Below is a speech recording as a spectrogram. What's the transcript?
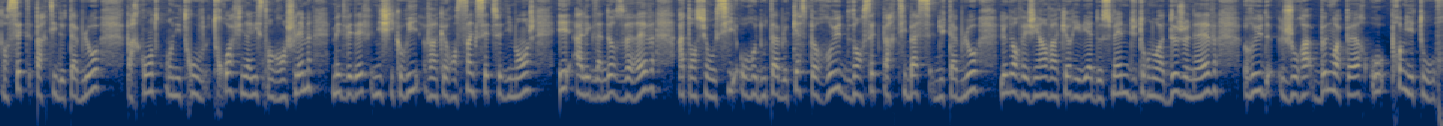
dans cette partie de tableau. Par contre, on y trouve trois finalistes en Grand Chelem, Medvedev, Nishikori, vainqueur en 5-7 ce dimanche, et Alexander Zverev. Attention aussi au redoutable Casper Ruud dans cette partie basse du tableau, le Norvégien vainqueur il y a deux semaines du tournoi de Genève. Ruud jouera Benoît Paire au premier tour.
